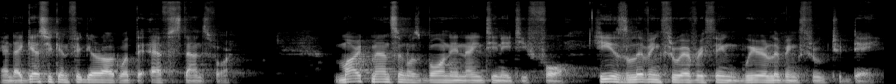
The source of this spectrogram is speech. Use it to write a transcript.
And I guess you can figure out what the F stands for. Mark Manson was born in 1984. He is living through everything we're living through today.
